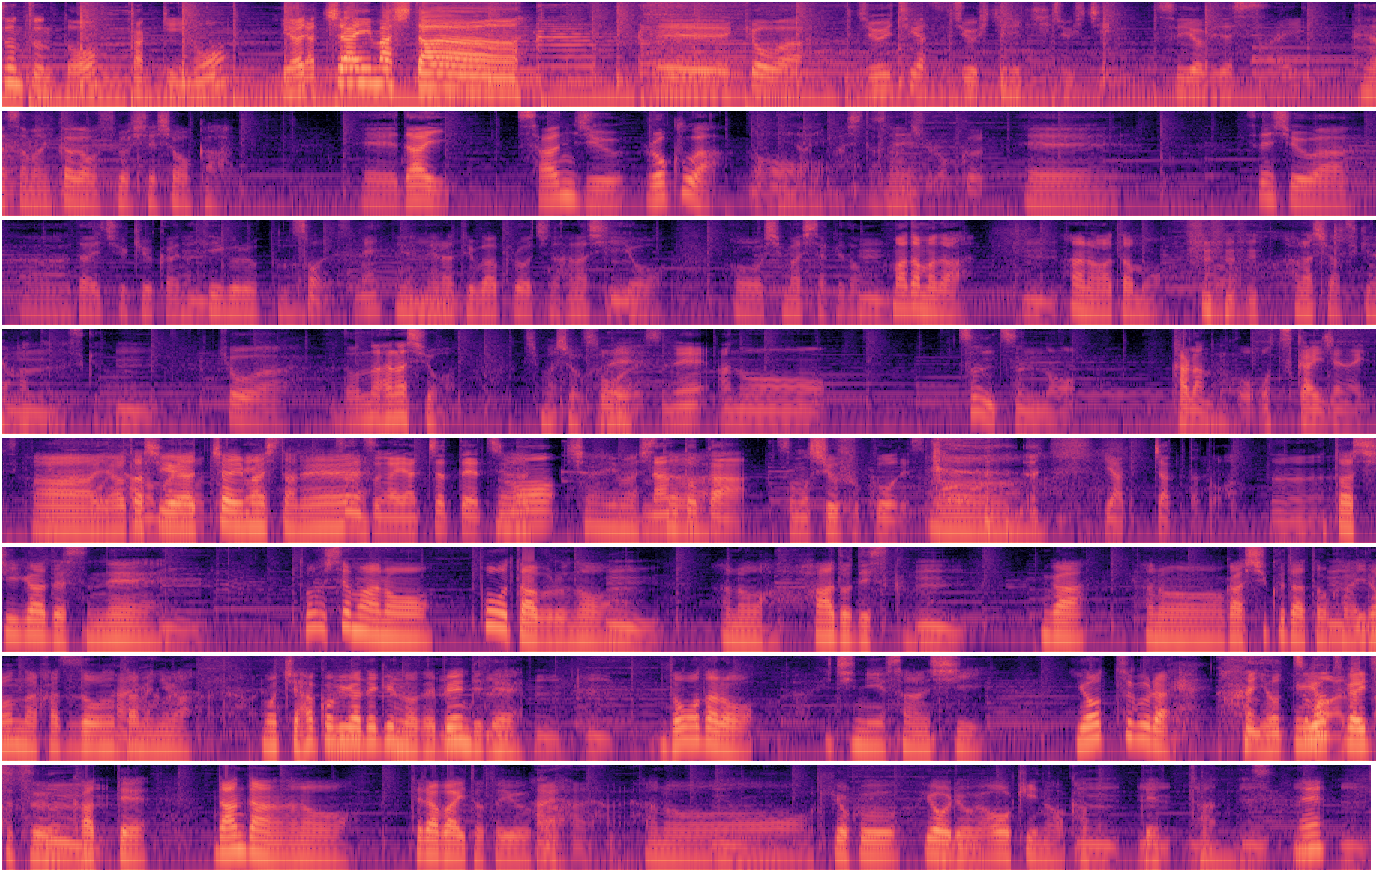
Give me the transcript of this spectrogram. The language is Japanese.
ツンツンとカッキーのややっちゃいました。えー今日は11月17日。17水曜日です。はい。皆様いかがお過ごしでしょうか、えー第36話になりましたね、36えー先週はあー第19回のうん。T グループ、そうですね。ねネラティブブアプローチの話を、おしましたけど、うん。まだまだうん。あの後も 話は尽きなかったですけど、うん。今日はどんな話をしましょうかそうねですね。あのーツンツンのからのこうお使いじゃないですけどね。ああいやこう私がやっちゃいまししたツンねツンがやっちゃったやつやのなんとかその修復をですねうん やっちゃったと。うん。私がですね、うん。どうしてもあのポータブルの,、うん。あのハードディスクうん。が、あの合宿だとか、うん。いろんな活動のためには持ち運びができるので便利で、どうだろう？12344つぐらい。うん4つも4つがある5つ買って、だんだんあのテラバイトというか、はいはいはいあの記憶容量が大きいのを買ってたんですよね。うんうん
